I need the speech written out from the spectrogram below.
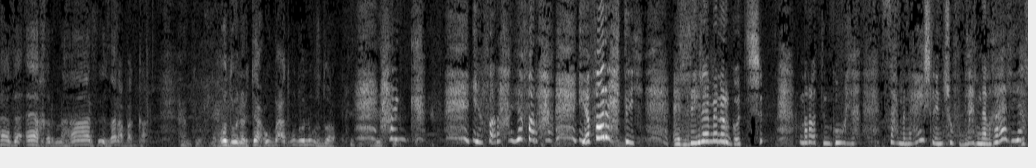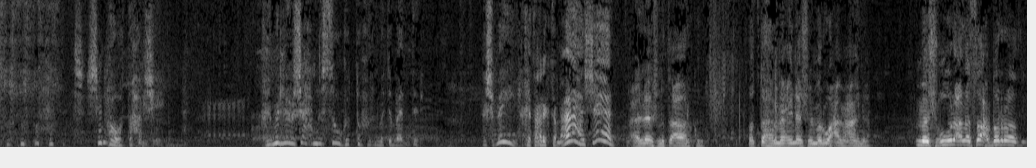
هذا آخر نهار في زرع بكار. غدوة نرتاح وبعد غدوة نوصدوا ربي حق. يا فرحة يا فرحة يا فرحتي. الليلة ما نرقدش. مرات نقول ساعة ما نعيش لين نشوف بلادنا الغالية. شنو هو الطهر جاي أخي من اللي رجع من السوق الطفل متبدل. اش بيه أخي تعاركت معاه الشاد علاش نتعاركوا؟ الطهر ما عيناش المروحة معانا. مشغول على صاحب الراضي.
